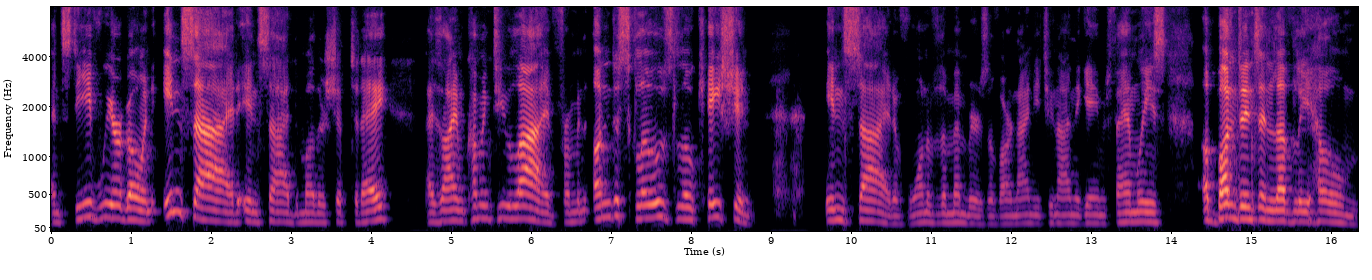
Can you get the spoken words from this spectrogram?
And Steve, we are going inside, inside the mothership today, as I am coming to you live from an undisclosed location inside of one of the members of our 929 The Game's family's abundant and lovely home,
